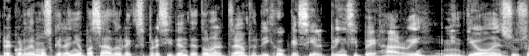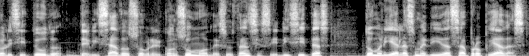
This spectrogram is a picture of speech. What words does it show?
Recordemos que el año pasado el expresidente Donald Trump dijo que si el príncipe Harry mintió en su solicitud de visado sobre el consumo de sustancias ilícitas, tomaría las medidas apropiadas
